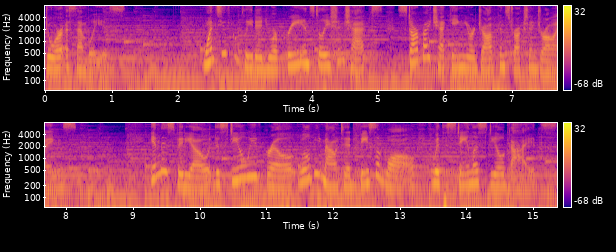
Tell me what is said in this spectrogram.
door assemblies. Once you've completed your pre-installation checks, start by checking your job construction drawings. In this video, the steel weave grille will be mounted face of wall with stainless steel guides.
